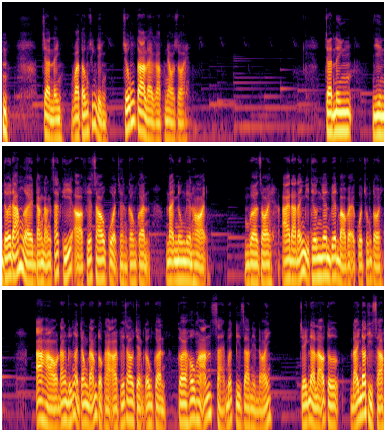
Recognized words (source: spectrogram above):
Trần Ninh và Tống Chính Đình, chúng ta lại gặp nhau rồi. Trần Ninh Nhìn tới đám người đằng đằng sát khí ở phía sau của Trần Công Cẩn, lạnh lùng liền hỏi. Vừa rồi, ai đã đánh bị thương nhân viên bảo vệ của chúng tôi? A Hảo đang đứng ở trong đám thuộc hạ ở phía sau Trần Công Cẩn, cười hung hãn xài bước đi ra liền nói. Chính là lão tử đánh đó thì sao?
